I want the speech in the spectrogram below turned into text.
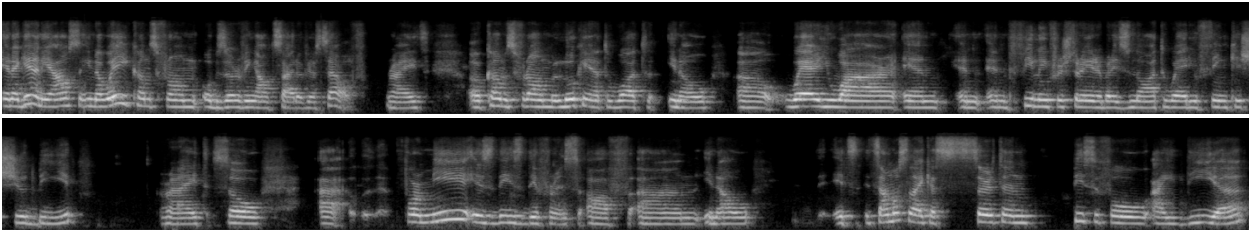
and again it also in a way it comes from observing outside of yourself right? Uh, comes from looking at what you know uh, where you are and, and and feeling frustrated but it's not where you think it should be right? So uh, for me is this difference of um, you know it's it's almost like a certain peaceful idea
